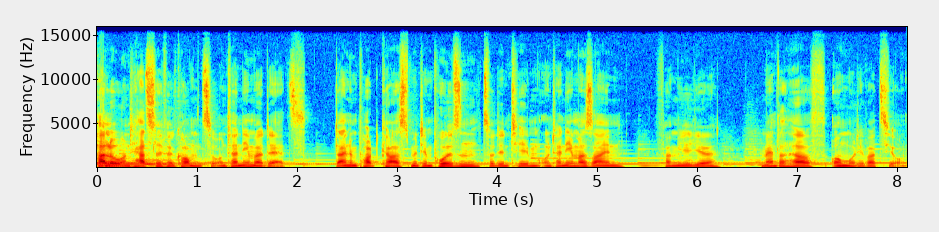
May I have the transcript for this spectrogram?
Hallo und herzlich willkommen zu Unternehmerdads, deinem Podcast mit Impulsen zu den Themen Unternehmersein, Familie, Mental Health und Motivation.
